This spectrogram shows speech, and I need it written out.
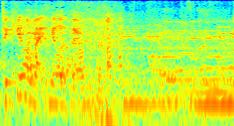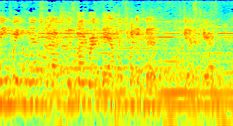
Tequila might heal it though. wink, wink, nudge, nudge. It's my birthday on the 25th. You guys care.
